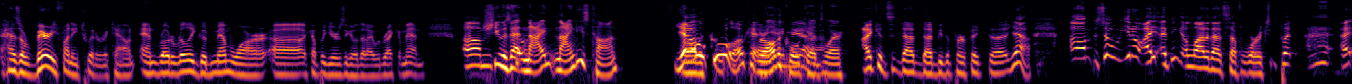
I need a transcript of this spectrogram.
has a very funny Twitter account and wrote a really good memoir uh, a couple years ago that I would recommend. Um, she was at so- nine, 90s con yeah, oh, cool- cool. Okay, where all the cool yeah. kids were. I could see that that'd be the perfect uh yeah. Um so you know I I think a lot of that stuff works, but I I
